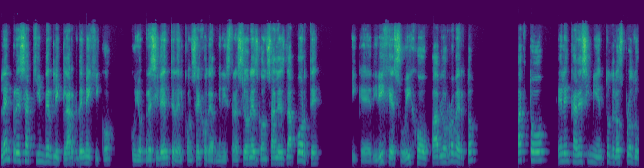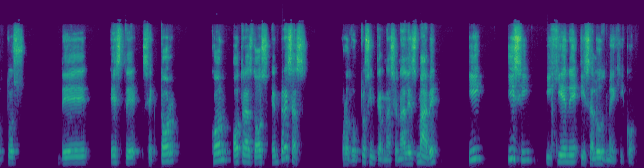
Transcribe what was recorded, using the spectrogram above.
la empresa Kimberly Clark de México, cuyo presidente del Consejo de Administración es González Laporte y que dirige su hijo Pablo Roberto, pactó el encarecimiento de los productos de este sector con otras dos empresas, Productos Internacionales MAVE y Easy Higiene y Salud México.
